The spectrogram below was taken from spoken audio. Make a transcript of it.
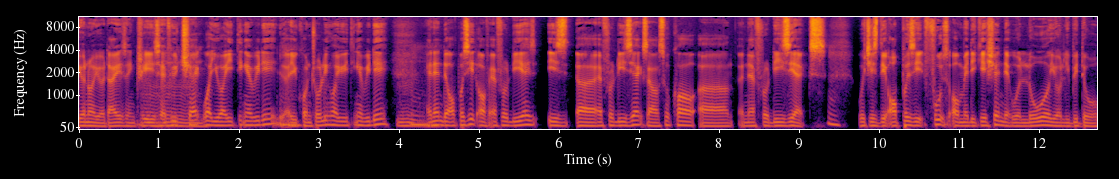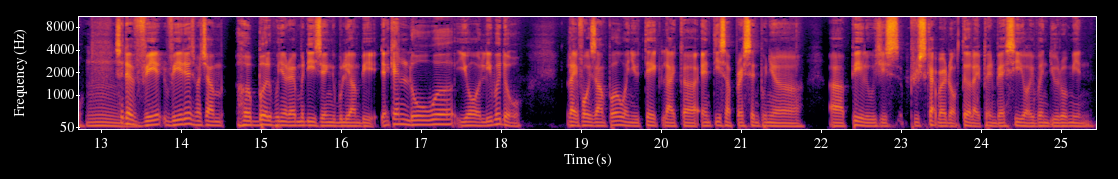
you know your diet's increased. Have you Mm. checked what you are eating every day? Are you controlling what you're eating every day? Hmm. And then the opposite of aphrodisiacs is uh, aphrodisiacs are also called uh, an aphrodisiacs, Hmm. which is the opposite foods or medication that will lower your libido. Hmm. So there are va- various macam herbal punya remedies yang you boleh ambil that can lower your libido. Like for example, when you take like a anti-suppressant punya uh, pill which is prescribed by a doctor like Penbesi or even Duromin,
